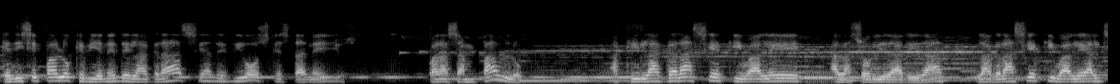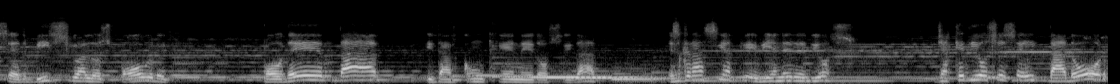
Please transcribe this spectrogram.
que dice Pablo que viene de la gracia de Dios que está en ellos para San Pablo. Aquí la gracia equivale a la solidaridad, la gracia equivale al servicio a los pobres, poder dar y dar con generosidad. Es gracia que viene de Dios, ya que Dios es el dador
